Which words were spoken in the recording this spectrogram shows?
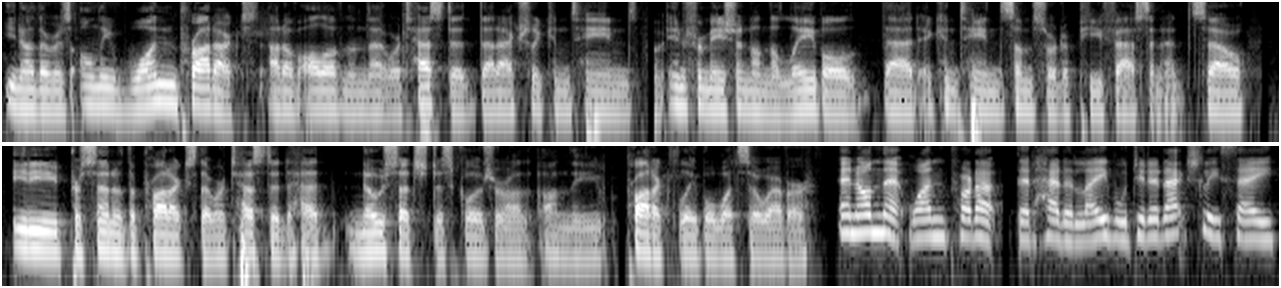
you know, there was only one product out of all of them that were tested that actually contained information on the label that it contained some sort of PFAS in it. So 88% of the products that were tested had no such disclosure on, on the product label whatsoever. And on that one product that had a label, did it actually say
